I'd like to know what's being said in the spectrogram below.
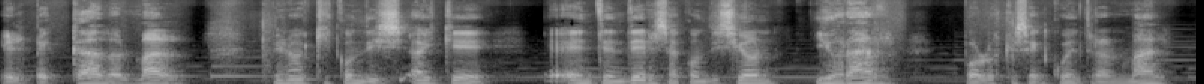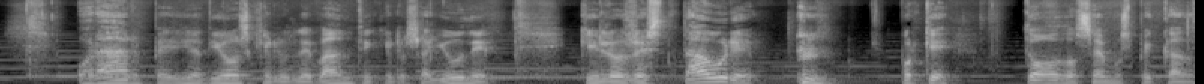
el pecado, el mal, pero hay que, hay que entender esa condición y orar por los que se encuentran mal orar, pedir a Dios que los levante, que los ayude, que los restaure, porque todos hemos pecado,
